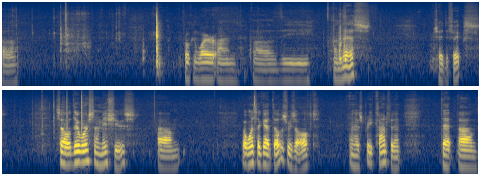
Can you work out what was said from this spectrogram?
Uh, broken wire on uh, the on this, which I had to fix. So there were some issues, um, but once I got those resolved, and I was pretty confident that um,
